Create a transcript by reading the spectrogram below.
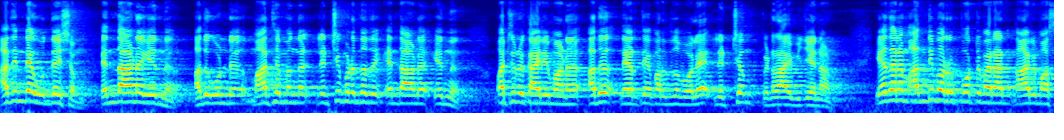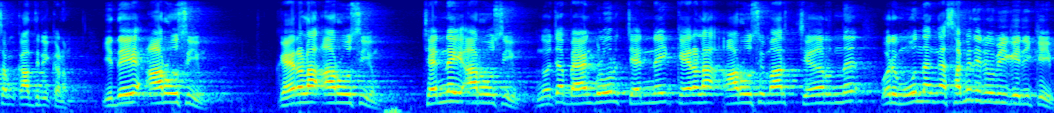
അതിന്റെ ഉദ്ദേശം എന്താണ് എന്ന് അതുകൊണ്ട് മാധ്യമങ്ങൾ ലക്ഷ്യമിടുന്നത് എന്താണ് എന്ന് മറ്റൊരു കാര്യമാണ് അത് നേരത്തെ പറഞ്ഞതുപോലെ ലക്ഷ്യം പിണറായി വിജയനാണ്. ഏതായാലും അന്തിമ റിപ്പോർട്ട് വരാൻ നാലു മാസം കാത്തിരിക്കണം. ഇതേ ആർ ഒ സിയും കേരള ആർ ഒ സിയും ചെന്നൈ ആർ ഒ സിയും എന്ന് വെച്ചാൽ ബാംഗ്ലൂർ ചെന്നൈ കേരള ആർ ഒ സിമാർ ചേർന്ന് ഒരു മൂന്നംഗ സമിതി രൂപീകരിക്കുകയും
